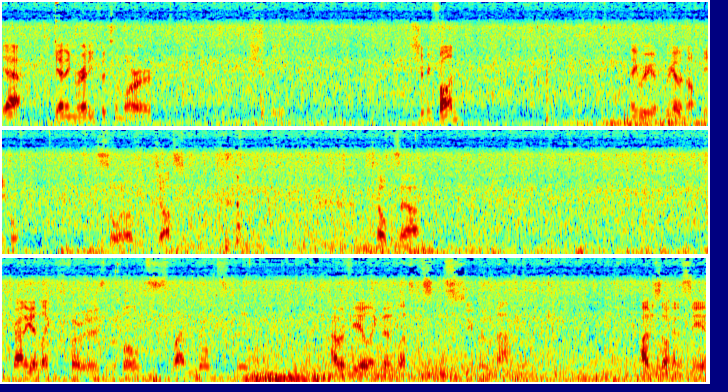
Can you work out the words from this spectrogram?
yeah, getting ready for tomorrow. Should be should be fun. I think we we got enough people, sort of, just to help us out. trying to get like photos of the bolts, lightning bolts, but have a feeling that unless it's super massive, I'm just not going to see it.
